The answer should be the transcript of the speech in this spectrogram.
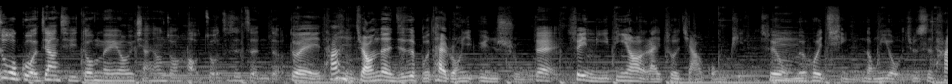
做果酱其实都没有想象中好做，这是真的。对，它很娇嫩，就是不太容易运输。对，所以你一定要来做加工品。所以我们会请农友，就是他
